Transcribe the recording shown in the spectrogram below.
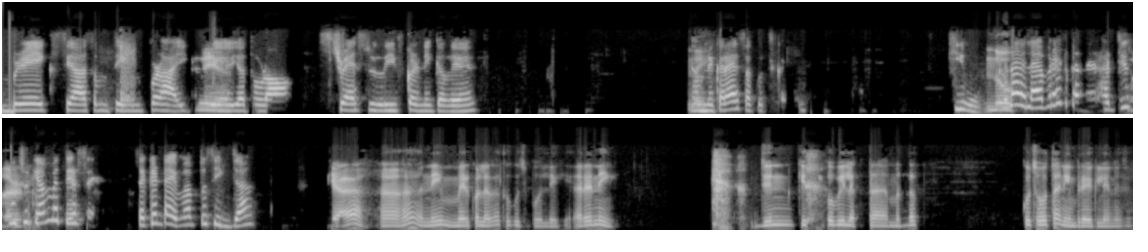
ब्रेक्स या समथिंग पढ़ाई के लिए या थोड़ा स्ट्रेस रिलीव करने के लिए? हमने करा ऐसा कुछ? कर क्यों नो थोड़ा एलैबोरेट कर हर चीज़ पूछू क्या मैं तेरे से? सेकंड टाइम अब तो सीख जा। क्या? हाँ हाँ नहीं मेरे को लगा तो कुछ बोलेगी अरे नहीं। जिन किसी को भी लगता है मतलब कुछ होता नहीं ब्रेक लेने से।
